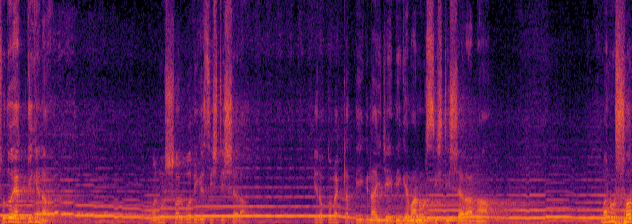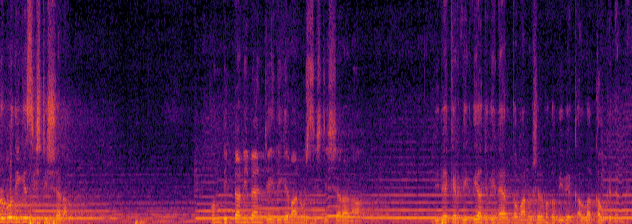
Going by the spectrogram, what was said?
শুধু একদিকে না, মানুষ সর্বদিকে সৃষ্টির সেরা। এরকম একটা দিক নাই যেই দিকে মানুষ সৃষ্টির সেরা না। মানুষ সর্বদিকে সৃষ্টির সেরা। কোন দিকটা নিবেন, যেই দিকে মানুষ সৃষ্টির সেরা না? বিবেকের দিক দিয়া যদি নেন, তো মানুষের মতো বিবেক আল্লাহ কাউকে দেন নাই।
